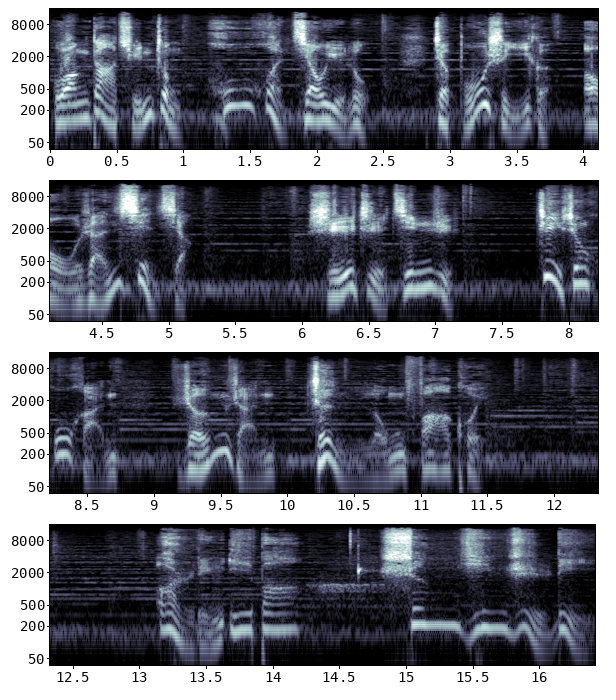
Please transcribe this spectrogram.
广大群众呼唤焦裕禄，这不是一个偶然现象。时至今日，这声呼喊仍然振聋发聩。二零一八，声音日历。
